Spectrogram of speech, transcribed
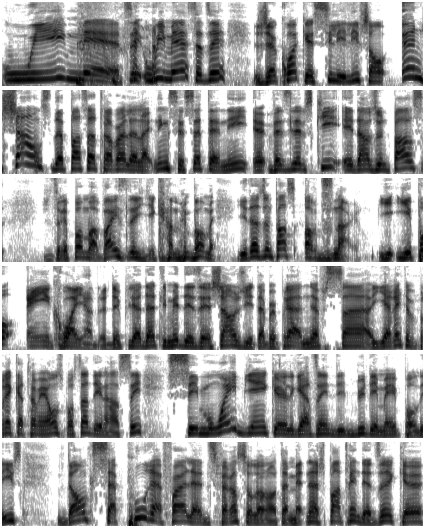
Oui, mais, oui, mais, c'est-à-dire, je crois que si les Leafs ont une chance de passer à travers le Lightning, c'est cette année. Euh, Vasilevski est dans une passe, je dirais pas mauvaise, là, il est quand même bon, mais il est dans une passe ordinaire. Il, il est pas incroyable. Depuis la date limite des échanges, il est à peu près à 900, il arrête à peu près à 91% des lancers. C'est moins bien que le gardien de but des Maple Leafs. Donc, ça pourrait faire la différence sur le long terme. Maintenant, je suis pas en train de dire que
